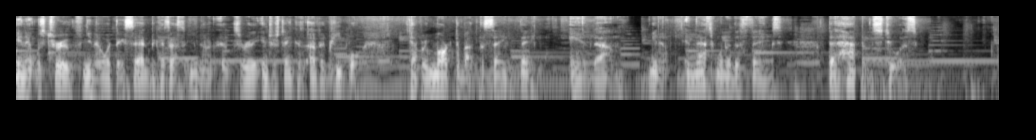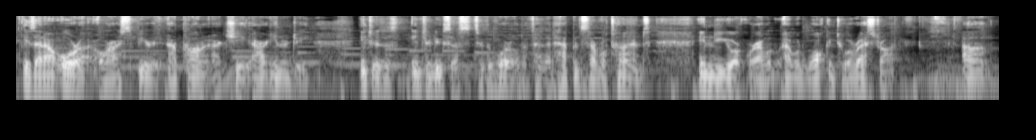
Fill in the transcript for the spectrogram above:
and it was true. You know what they said because that's you know it was really interesting because other people have remarked about the same thing, and um, You know, and that's one of the things that happens to us is that our aura or our spirit, our prana, our chi, our energy introduce, us to the world. I've had that happen several times in New York where I would I would walk into a restaurant um,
